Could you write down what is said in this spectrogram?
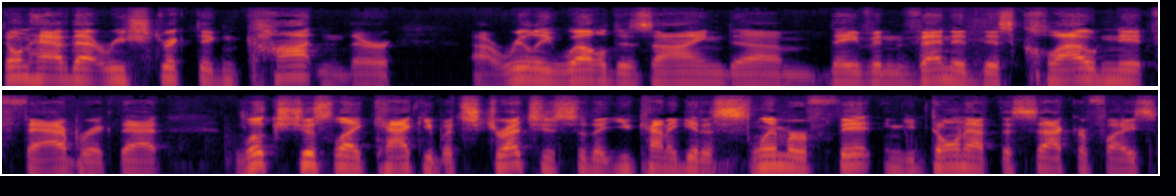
don't have that restricting cotton. They're uh, really well designed. Um, they've invented this cloud knit fabric that looks just like khaki but stretches so that you kind of get a slimmer fit and you don't have to sacrifice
